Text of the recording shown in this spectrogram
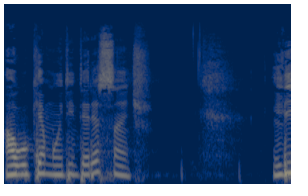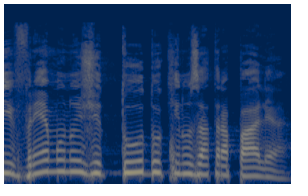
algo que é muito interessante. Livremos-nos de tudo que nos atrapalha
